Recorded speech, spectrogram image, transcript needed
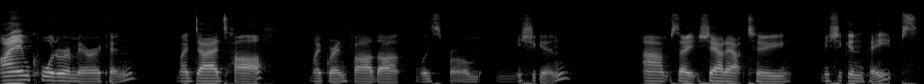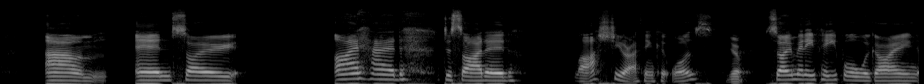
I am quarter American. My dad's half. My grandfather was from Michigan. Um, so shout out to Michigan peeps. Um, and so I had decided last year, I think it was, Yep. so many people were going,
